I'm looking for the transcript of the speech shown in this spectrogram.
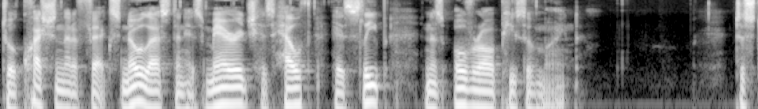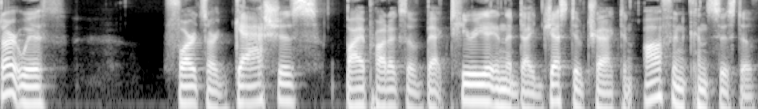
to a question that affects no less than his marriage, his health, his sleep, and his overall peace of mind. To start with, farts are gaseous byproducts of bacteria in the digestive tract and often consist of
